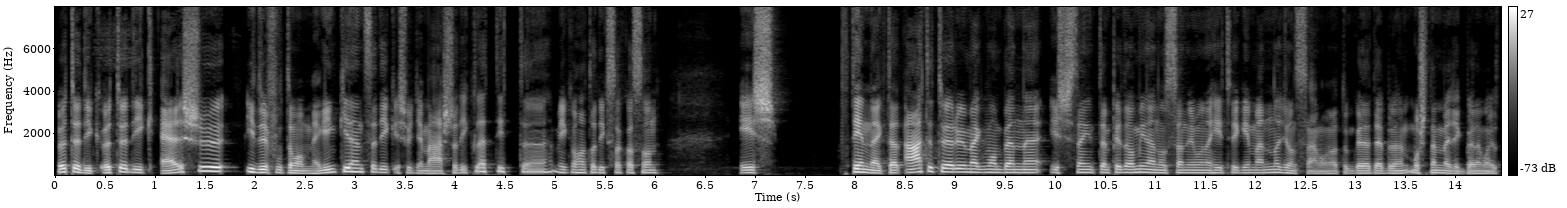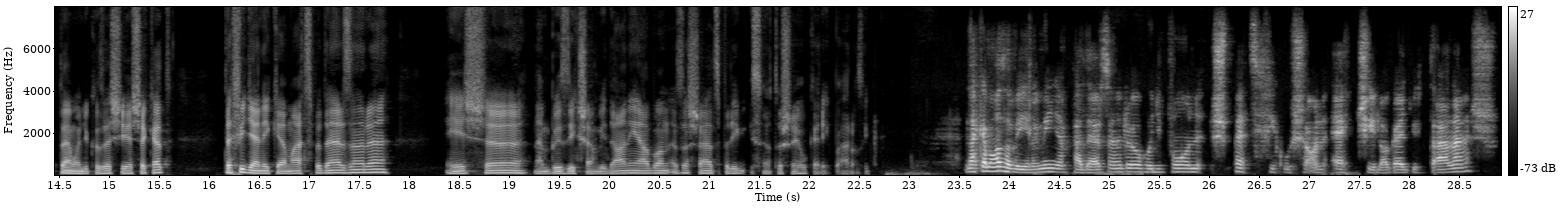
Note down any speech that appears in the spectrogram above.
ötödik, ötödik, első, időfutamon megint kilencedik, és ugye második lett itt uh, még a hatodik szakaszon, és tényleg, tehát átütő erő megvan benne, és szerintem például Milano Sanremo a hétvégén már nagyon számolhatunk bele, de ebből most nem megyek bele, majd elmondjuk az esélyeseket, de figyelni kell Mats Pedersenre, és nem bőzik semmi Dániában, ez a srác pedig iszonyatosan jó kerékpározik. Nekem az a véleményem Pedersenről, hogy van specifikusan egy csillag együttállás,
